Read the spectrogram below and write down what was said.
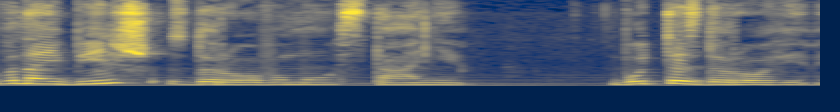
в найбільш здоровому стані. Будьте здорові!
